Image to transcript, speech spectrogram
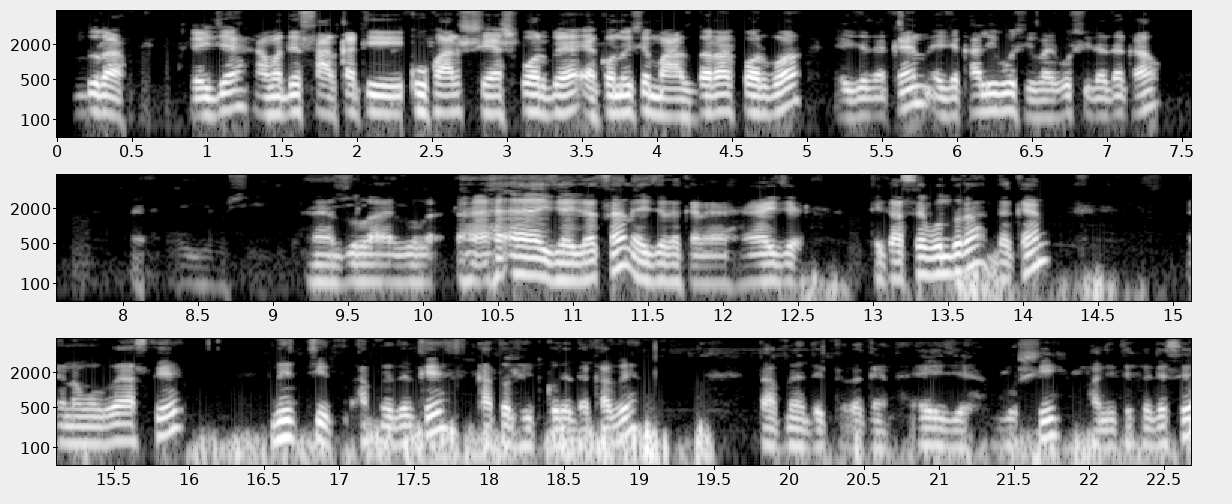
বন্ধুরা এই যে আমাদের সারকাটি কুপার শেষ পর্বে এখন হয়েছে মাছ ধরার পর্ব। এই যে দেখেন এই যে খালি বসি ভাই বসিটা দেখাও। হ্যাঁ জুলাই জুলাই। হ্যাঁ হ্যাঁ, এই যে দেখছেন? এই যে দেখেন হ্যাঁ, হ্যাঁ, এই যে। ঠিক আছে বন্ধুরা দেখেন। এনামুল ভাই আজকে নিশ্চিত আপনাদেরকে কাতল হিট করে দেখাবে। তা আপনারা দেখতে থাকেন এই যে বসি পানিতে ফেলেছে।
